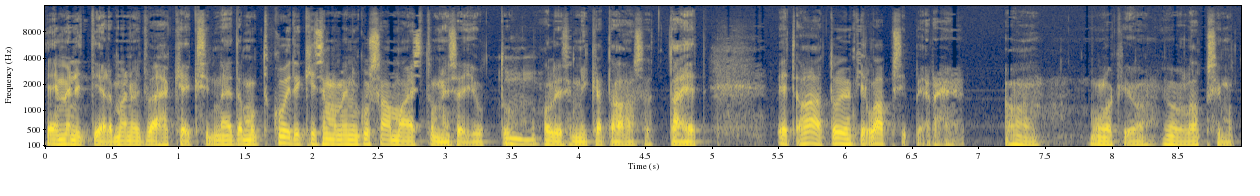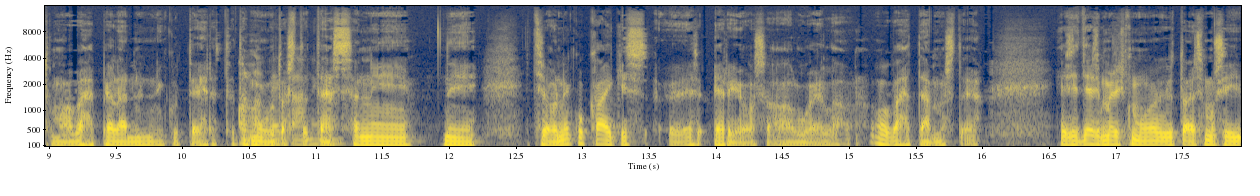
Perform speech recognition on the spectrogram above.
En mä nyt tiedä, mä nyt vähän keksin näitä, mutta kuitenkin semmoinen niin kuin samaistumisen juttu, mm. oli se mikä tahansa, tai että et, aah, toi onkin lapsiperhe, oh, mullakin on joo, lapsi, mutta mä oon vähän pelännyt niin kuin tehdä tätä muutosta vegaani. tässä. Niin, niin, se on niin kuin kaikissa eri osa-alueilla on vähän tämmöistä. Ja, ja sitten esimerkiksi mulla on jotain semmoisia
